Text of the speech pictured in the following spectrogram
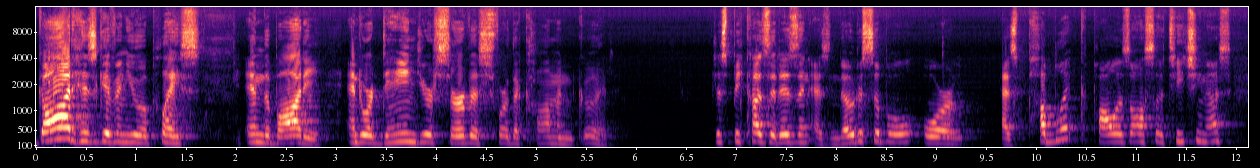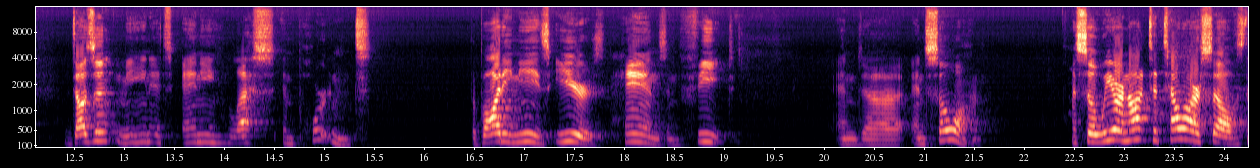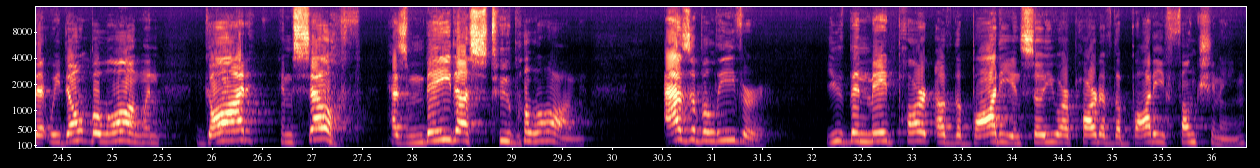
God has given you a place in the body and ordained your service for the common good. Just because it isn't as noticeable or as public, Paul is also teaching us, doesn't mean it's any less important. The body needs ears, hands, and feet, and, uh, and so on. And so we are not to tell ourselves that we don't belong when God Himself has made us to belong. As a believer, you've been made part of the body, and so you are part of the body functioning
